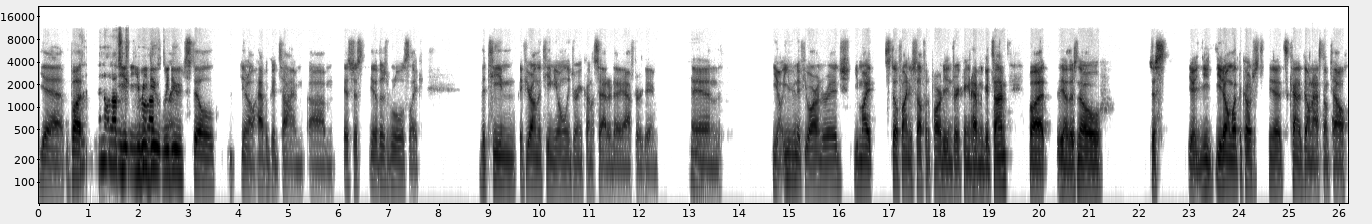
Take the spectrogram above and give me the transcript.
Yeah, but They're not allowed to. you, you, we allowed do to we do still you know have a good time um it's just you know there's rules like the team if you're on the team you only drink on a saturday after a game Mm. and you know even if you are underage you might still find yourself at a party and drinking and having a good time but you know there's no just you know, you you don't let the coach you know it's kind of don't ask don't tell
